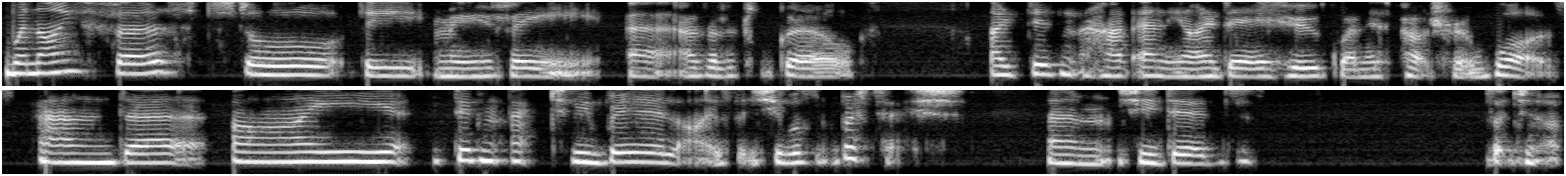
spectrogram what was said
when I first saw the movie uh, as a little girl, I didn't have any idea who Gwyneth Paltrow was, and uh, I didn't actually realise that she wasn't British. Um, she did such an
